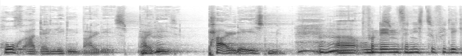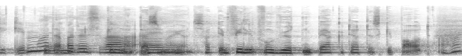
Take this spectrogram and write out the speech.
hochadeligen Palais. Palais. Mhm. Palismen. Mhm, äh, von denen es ja nicht so viele gegeben hat, aber das war. Genau, das, ein war ja, das hat dem Philipp von Württemberg, der hat das gebaut, Aha.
